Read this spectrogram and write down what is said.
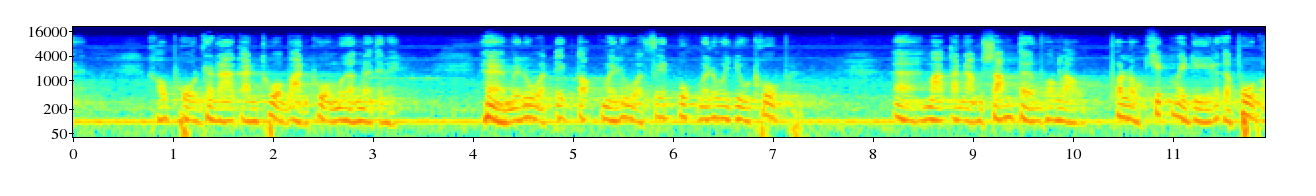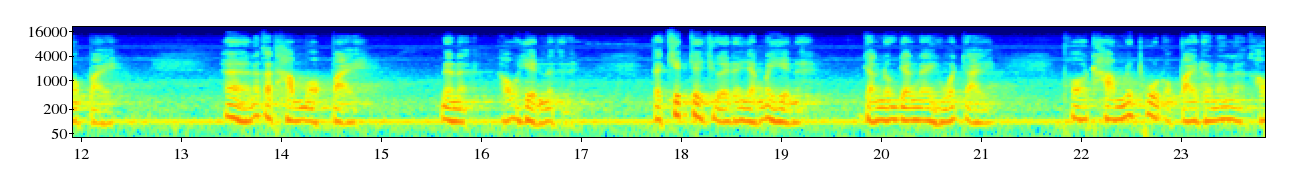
นะเขาโพลธนาการทั่วบ้านทั่วเมืองเลยท่านนี่ไม่รู้ว่าติ๊กต็อกไม่รู้ว่าเฟซบุ๊กไม่รู้ว่ายูทูบมากระนำซ้ำเติมของเรา เพราะเราคิดไม่ดีแล้วก็พูดออกไปแล้วก็ทำออกไปนั่นนะเขาเห็นนะ แต่คิดเฉยๆนะยังไม่เห็นอย่างนงอยังในหัวใจ พอทำหรือพูดออกไปเท่านั้นแหละเขา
